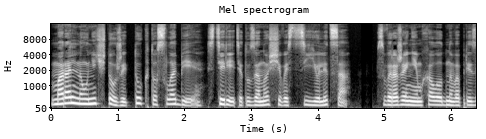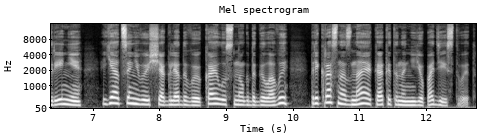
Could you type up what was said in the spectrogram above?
Морально уничтожить ту, кто слабее, стереть эту заносчивость с ее лица. С выражением холодного презрения я оценивающе оглядываю Кайлу с ног до головы, прекрасно зная, как это на нее подействует.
